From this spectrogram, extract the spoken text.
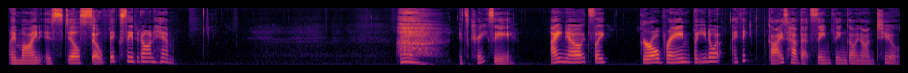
my mind is still so fixated on him. it's crazy. I know it's like girl brain, but you know what? I think guys have that same thing going on too.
